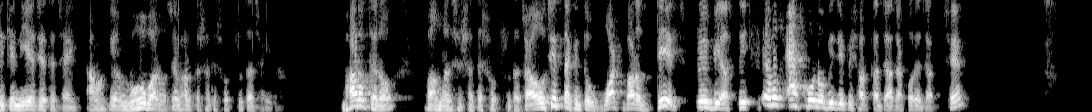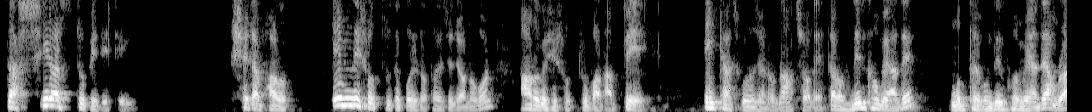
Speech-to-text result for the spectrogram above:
দিকে নিয়ে যেতে চাই। আমাকে আমি বহুবার বলছি, ভারতের সাথে শত্রুতা চাই না। ভারতেরও বাংলাদেশের সাথে শত্রুতা চাওয়া উচিত না, কিন্তু হোয়াট ভারত ডিড প্রিভিয়াসলি এবং এখনও বিজেপি সরকার যা যা করে যাচ্ছে দ্য শেয়ার স্টুপিডিটি সেটা ভারত এমনি শত্রুতে পরিণত হয়েছে জনগণ আরও বেশি শত্রু বানাবে। এই কাজগুলো যেন না চলে, কারণ দীর্ঘমেয়াদে মধ্য এবং দীর্ঘমেয়াদে আমরা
